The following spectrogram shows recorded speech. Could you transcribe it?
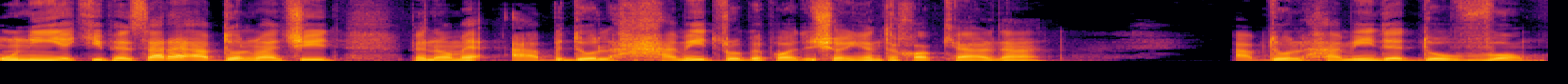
اونی یکی پسر عبدالمجید به نام عبدالحمید رو به پادشاهی انتخاب کردن. عبدالحمید دوم.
